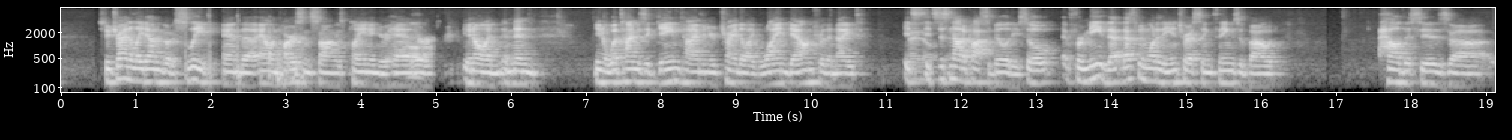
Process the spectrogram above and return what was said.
So you're trying to lay down and go to sleep, and the Alan Parsons song is playing in your head, oh. or you know, and and then you know what time is it game time, and you're trying to like wind down for the night. It's it's just not a possibility. So for me, that that's been one of the interesting things about how this is. Uh,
